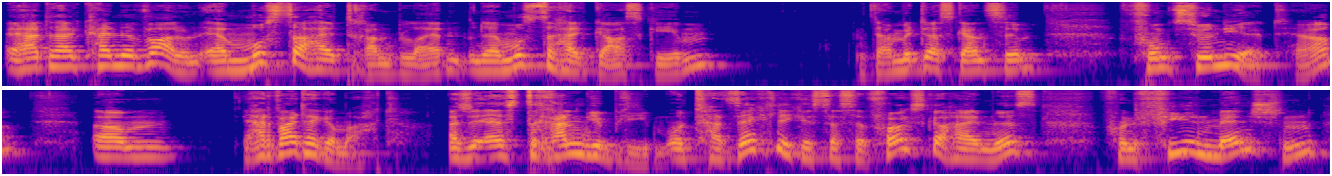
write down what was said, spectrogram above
er hatte halt keine Wahl und er musste halt dranbleiben und er musste halt Gas geben, damit das Ganze funktioniert. Ja, ähm, er hat weitergemacht. Also er ist dran geblieben. Und tatsächlich ist das Erfolgsgeheimnis von vielen Menschen,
